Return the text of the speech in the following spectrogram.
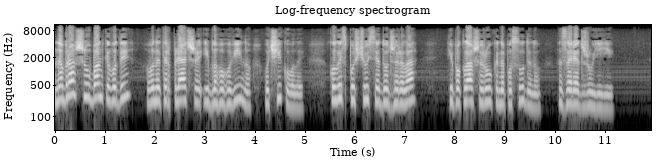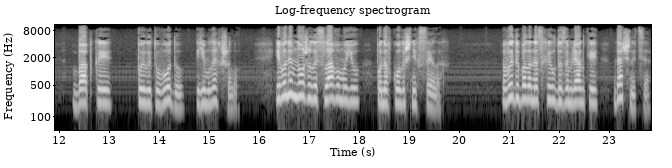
Набравши у банки води, вони терпляче і благоговійно очікували, коли спущуся до джерела і, поклавши руки на посудину, заряджу її. Бабки пили ту воду, їм легшало, і вони множили славу мою по навколишніх селах. Видибала на схил до землянки дачниця,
